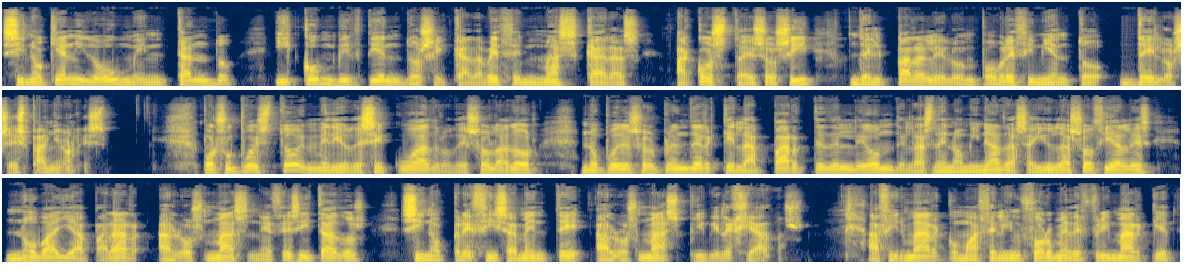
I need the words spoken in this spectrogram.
sino que han ido aumentando y convirtiéndose cada vez en más caras, a costa, eso sí, del paralelo empobrecimiento de los españoles. Por supuesto, en medio de ese cuadro desolador, no puede sorprender que la parte del león de las denominadas ayudas sociales no vaya a parar a los más necesitados, sino precisamente a los más privilegiados. Afirmar, como hace el informe de Free Market,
